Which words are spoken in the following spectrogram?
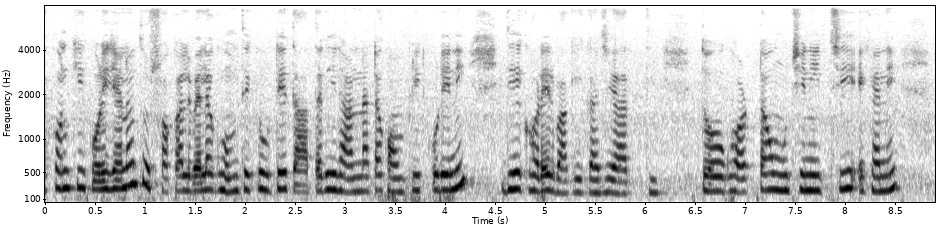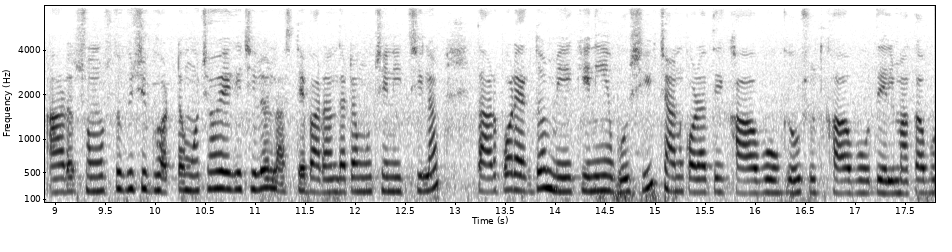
এখন কি করি জানো তো? সকালবেলা ঘুম থেকে উঠে তাড়াতাড়ি রান্নাটা কমপ্লিট করে নিই, দিয়ে ঘরের বাকি কাজে হাত দিই তো ঘরটাও মুছে নিচ্ছি এখানে। আর সমস্ত কিছু ঘরটা মোছা হয়ে গেছিল লাস্টে বারান্দাটা মুছে নিচ্ছিলাম। তারপর একদম মেয়েকে নিয়ে বসি, চান করাতে খাওয়াবো, ওকে ওষুধ খাওয়াবো, তেল মাখাবো,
